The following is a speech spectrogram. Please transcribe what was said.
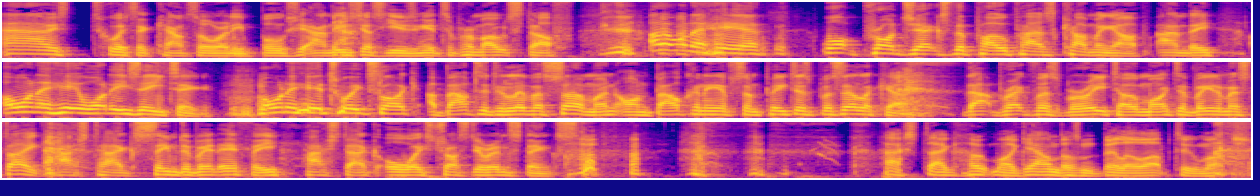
Ah, his Twitter account's already bullshit and he's just using it to promote stuff. I don't want to hear what projects the Pope has coming up, Andy. I want to hear what he's eating. I want to hear tweets like, about to deliver sermon on balcony of St. Peter's Basilica. That breakfast burrito might have been a mistake. Hashtag seemed a bit iffy. Hashtag always trust your instincts. hashtag hope my gown doesn't billow up too much.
